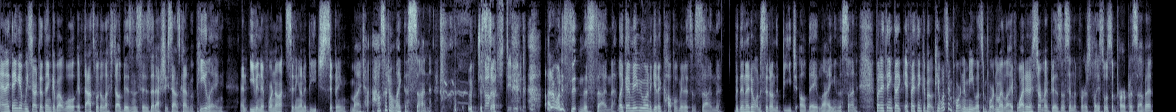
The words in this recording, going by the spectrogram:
And I think if we start to think about, well, if that's what a lifestyle business is, that actually sounds kind of appealing. And even if we're not sitting on a beach sipping mai tai, I also don't like the sun. Just Gosh, so, dude. I don't want to sit in the sun. Like I maybe want to get a couple minutes of sun, but then I don't want to sit on the beach all day lying in the sun. But I think like if I think about okay, what's important to me? What's important in my life? Why did I start my business in the first place? What's the purpose of it?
